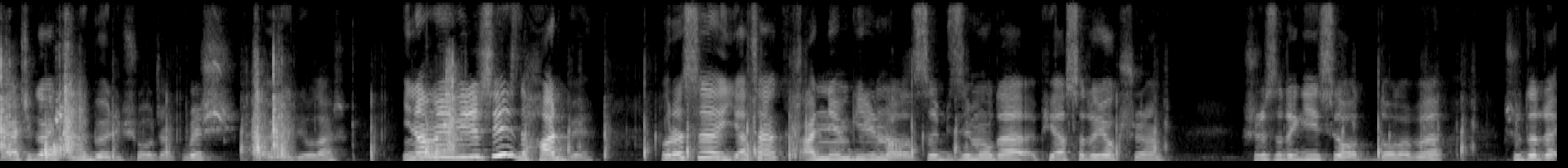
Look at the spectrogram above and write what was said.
Gerçek hayatta da böyle bir şey olacakmış. Öyle diyorlar. İnanmayabilirsiniz de harbi. Burası yatak. Annem gelin odası. Bizim oda piyasada yok şu an. Şurası da giysi dolabı. Şurada da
